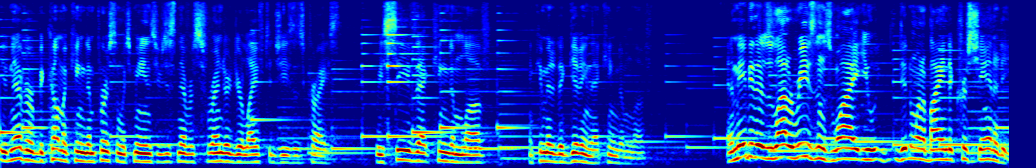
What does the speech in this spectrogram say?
you've never become a kingdom person, which means you've just never surrendered your life to Jesus Christ, received that kingdom love, and committed to giving that kingdom love. And maybe there's a lot of reasons why you didn't want to buy into Christianity.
